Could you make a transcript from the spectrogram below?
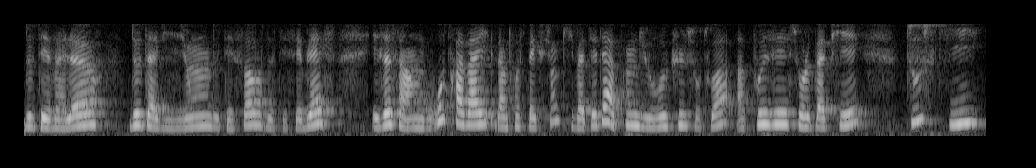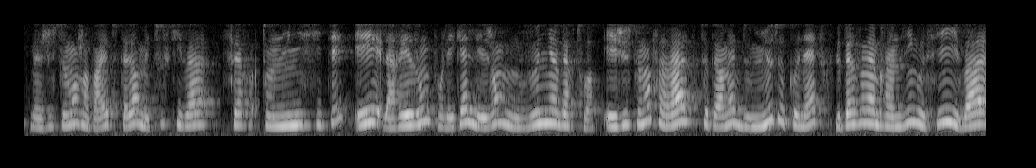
de tes valeurs, de ta vision, de tes forces, de tes faiblesses. Et ça, c'est un gros travail d'introspection qui va t'aider à prendre du recul sur toi, à poser sur le papier tout ce qui, bah justement j'en parlais tout à l'heure, mais tout ce qui va faire ton unicité et la raison pour lesquelles les gens vont venir vers toi. Et justement ça va te permettre de mieux te connaître. Le personal branding aussi, il va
